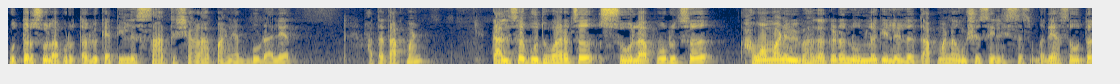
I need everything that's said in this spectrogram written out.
उत्तर सोलापूर तालुक्यातील सात शाळा पाण्यात बुडाल्यात. आता तापमान? कालचं बुधवारचं सोलापूरचं हवामान विभागाकडे नोंदलं गेलेलं तापमान अंश सेल्सिअसमध्ये असं होतं.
